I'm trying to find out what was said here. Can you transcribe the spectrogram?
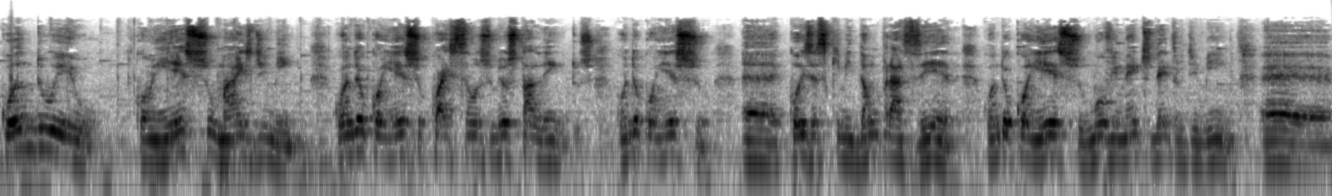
quando eu conheço mais de mim, quando eu conheço quais são os meus talentos, quando eu conheço é, coisas que me dão prazer, quando eu conheço movimentos dentro de mim, é,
